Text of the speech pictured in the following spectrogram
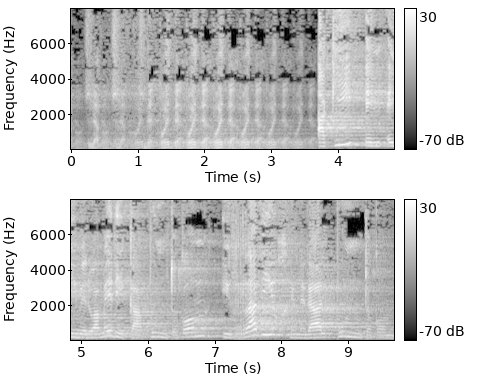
La voz, la voz, la voz poeta, poeta, poeta, poeta, poeta, poeta. Aquí en iberoamérica.com y radiogeneral.com.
